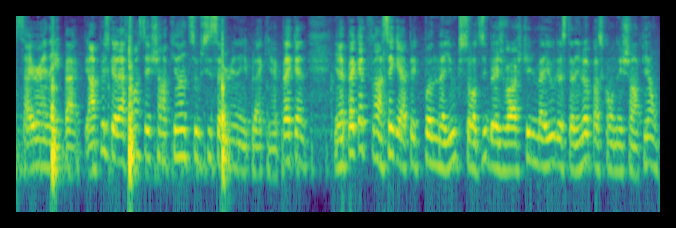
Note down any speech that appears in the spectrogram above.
ça a eu un impact. Et en plus que la France est championne, ça aussi, ça a eu un impact. Il y a un paquet, il y a un paquet de Français qui n'appliquent pas de maillot qui se sont dit ben, je vais acheter le maillot de cette année-là parce qu'on est champion.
